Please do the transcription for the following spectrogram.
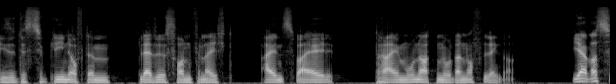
diese Disziplin auf dem Level von vielleicht ein, zwei, drei Monaten oder noch länger. Ja, was,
